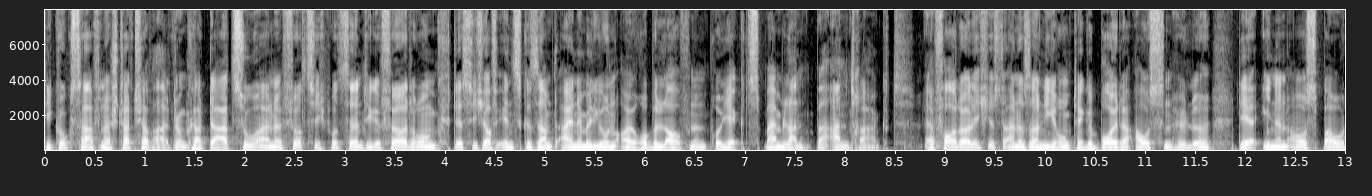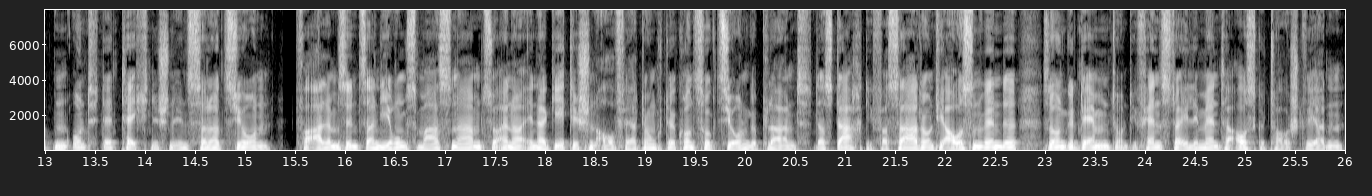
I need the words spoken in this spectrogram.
Die Cuxhavener Stadtverwaltung hat dazu eine 40-prozentige Förderung des sich auf insgesamt eine Million Euro belaufenden Projekts beim Land beantragt. Erforderlich ist eine Sanierung der Gebäudeaußenhülle, der Innenausbauten und der technischen Installation. Vor allem sind Sanierungsmaßnahmen zu einer energetischen Aufwertung der Konstruktion geplant. Das Dach, die Fassade und die Außenwände sollen gedämmt und die Fensterelemente ausgetauscht werden.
